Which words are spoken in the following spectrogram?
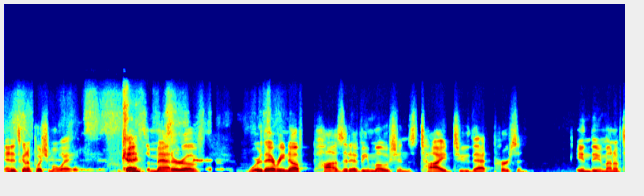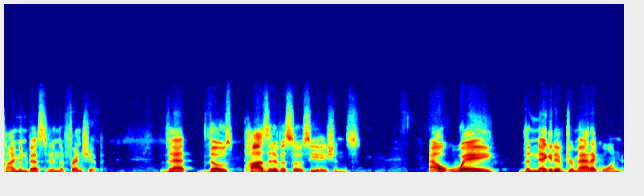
and it's going to push them away And Okay. it's a matter of were there enough positive emotions tied to that person in the amount of time invested in the friendship that those positive associations outweigh the negative dramatic one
